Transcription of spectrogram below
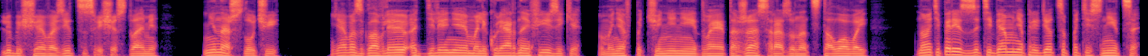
любящая возиться с веществами. Не наш случай. Я возглавляю отделение молекулярной физики. У меня в подчинении два этажа сразу над столовой. Ну а теперь из-за тебя мне придется потесниться.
